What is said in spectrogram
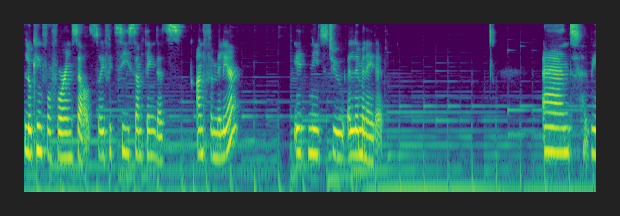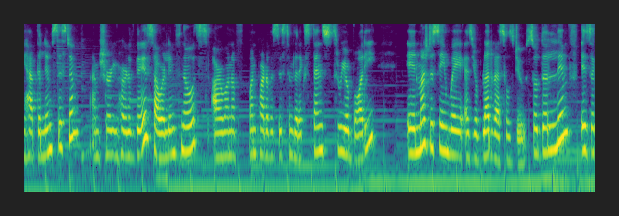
looking for foreign cells. So if it sees something that's unfamiliar, it needs to eliminate it. And we have the lymph system. I'm sure you heard of this. Our lymph nodes are one of one part of a system that extends through your body in much the same way as your blood vessels do. So the lymph is a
